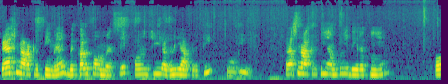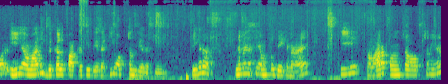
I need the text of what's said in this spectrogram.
प्रश्न आकृति में विकल्पों में से कौन सी अगली आकृति होगी? प्रश्न आकृति हमको ये दे रखी है। और ये हमारी विकल्प आकृति दे रखी है ऑप्शन दे रखी है। ठीक है ना? इनमें से हमको देखना है कि हमारा कौन सा ऑप्शन यहाँ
